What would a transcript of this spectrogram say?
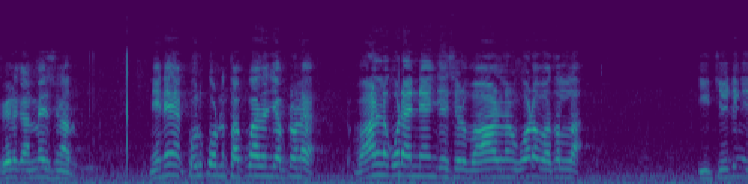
వీళ్ళకి అమ్మేసినారు. నేనే కొనుక్కోవడం తప్పు కాదని చెప్పడంలే వాళ్ళని కూడా అన్యాయం చేశాడు. వాళ్ళని కూడా వదల్లా. ఈ చీటింగ్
